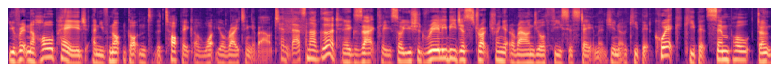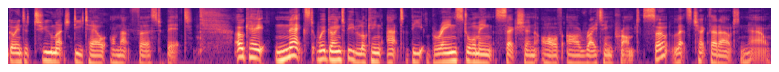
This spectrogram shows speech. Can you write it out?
you've written a whole page and you've not gotten to the topic of what you're writing about. And that's not good. Exactly. So you should really be just structured structuring it around your thesis statement. You know, keep it quick, keep it simple, don't go into too much detail on that first bit. Okay, next we're going to be looking at the brainstorming section of our writing prompt. So let's check that out now.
